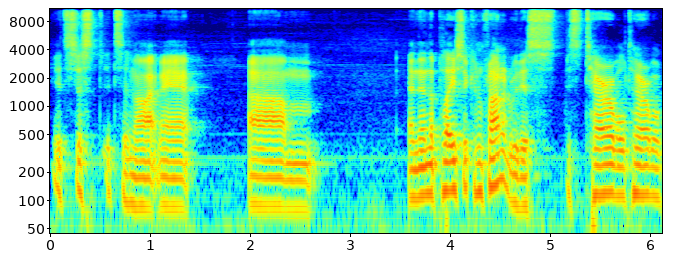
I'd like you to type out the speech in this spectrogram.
it's just it's a nightmare. Um, and then the police are confronted with this this terrible, terrible,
